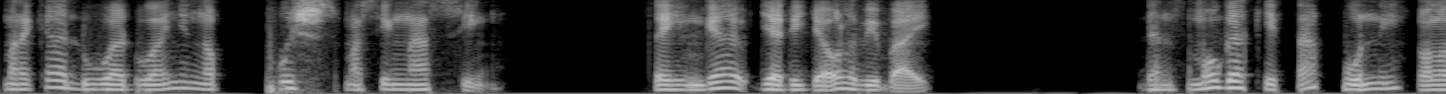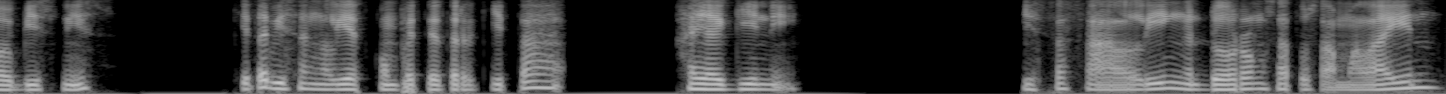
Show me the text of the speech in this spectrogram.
mereka dua-duanya nge-push masing-masing. Sehingga jadi jauh lebih baik. Dan semoga kita pun nih kalau bisnis, kita bisa ngelihat kompetitor kita kayak gini. Bisa saling ngedorong satu sama lain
